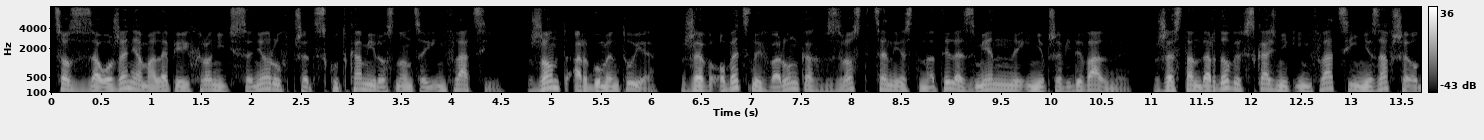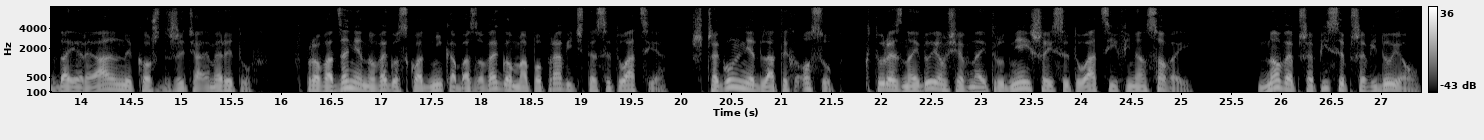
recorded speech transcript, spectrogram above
co z założenia ma lepiej chronić seniorów przed skutkami rosnącej inflacji. Rząd argumentuje, że w obecnych warunkach wzrost cen jest na tyle zmienny i nieprzewidywalny, że standardowy wskaźnik inflacji nie zawsze oddaje realny koszt życia emerytów. Wprowadzenie nowego składnika bazowego ma poprawić tę sytuację, szczególnie dla tych osób, które znajdują się w najtrudniejszej sytuacji finansowej. Nowe przepisy przewidują,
